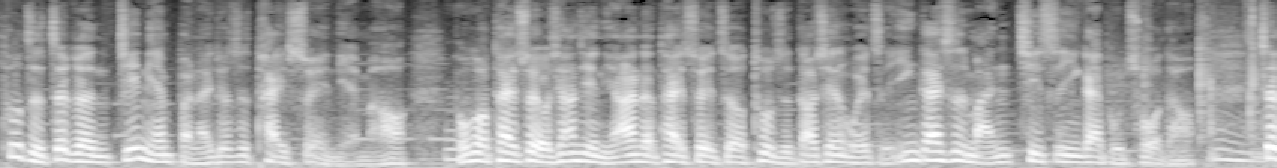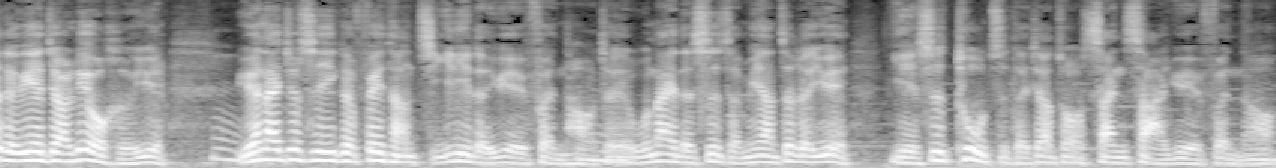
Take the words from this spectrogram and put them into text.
兔子这个今年本来就是太岁年嘛，哈。不过太岁，我相信你安了太岁之后，兔子到现在为止应该是蛮气势应该不错的哈。嗯。这个月叫六合月，原来就是一个非常吉利的月份哈。这个无奈的是怎么样？这个月也是兔子的叫做三煞月份哦。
